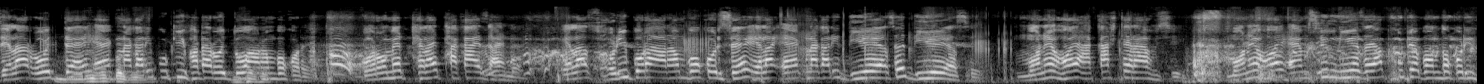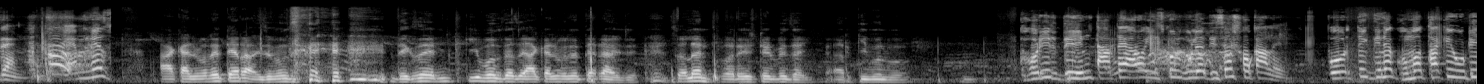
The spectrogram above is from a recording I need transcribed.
জেলা রোদ দেয় এক নাগারি পুটি ফাটা রোদ দেওয়া আরম্ভ করে। গরমের ঠেলায় থাকায় যায় না। এলা ঝরি পড়া আরম্ভ করছে এলা এক নাগারি দিয়ে আছে দিয়ে আছে। মনে হয় আকাশ টেরা হয়েছে মনে হয় এমসিল নিয়ে যায় ফুটে বন্ধ করে দেন। এমনি আকাশ বলে তেরা হয়েছে বলছে। দেখছেন কি বলতেছে আকাশ বলে তেরা হয়েছে। চলেন পরে স্টেটে যাই আর কি বলব? ঘড়ির দিন তাতে আরও স্কুল গুলে দিছে সকালে। প্রত্যেক দিনে ঘুমত থাকি উঠি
